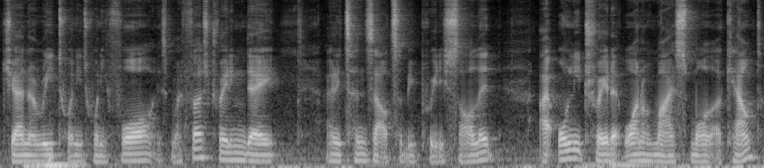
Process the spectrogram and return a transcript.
January 2024. It's my first trading day and it turns out to be pretty solid. I only traded one of my small account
